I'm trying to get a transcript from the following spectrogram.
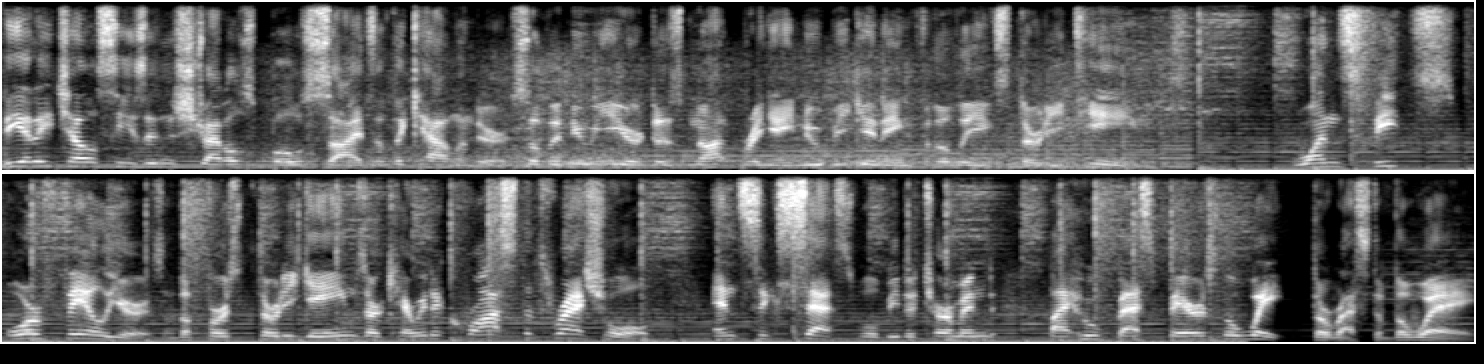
The NHL season straddles both sides of the calendar, so the new year does not bring a new beginning for the league's 30 teams. One's feats or failures of the first 30 games are carried across the threshold, and success will be determined by who best bears the weight the rest of the way.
